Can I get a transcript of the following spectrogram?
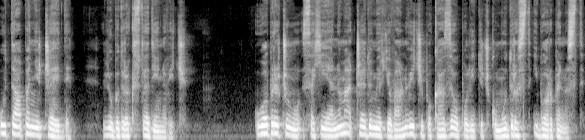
Utapanje Čede, Ljubodrag Stojadinović. U obračunu sa hijenama Čedomir Jovanović je pokazao političku mudrost i borbenost.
